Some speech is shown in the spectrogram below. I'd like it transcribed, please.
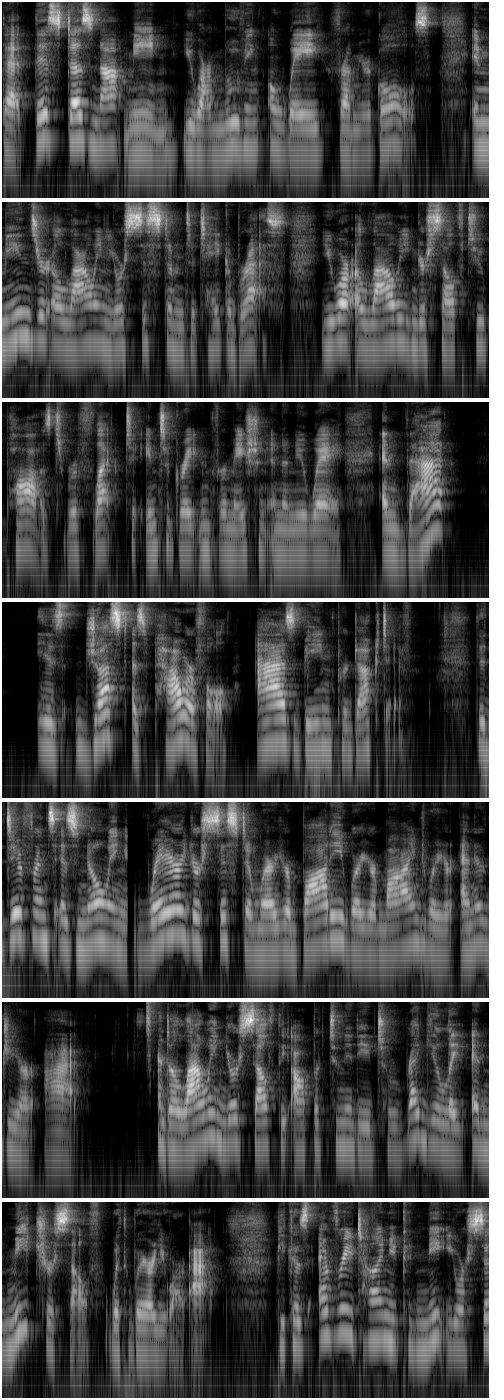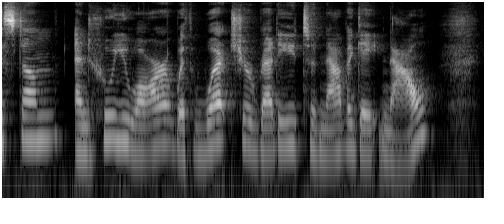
That this does not mean you are moving away from your goals. It means you're allowing your system to take a breath. You are allowing yourself to pause, to reflect, to integrate information in a new way. And that is just as powerful as being productive. The difference is knowing where your system, where your body, where your mind, where your energy are at, and allowing yourself the opportunity to regulate and meet yourself with where you are at. Because every time you can meet your system and who you are with what you're ready to navigate now,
